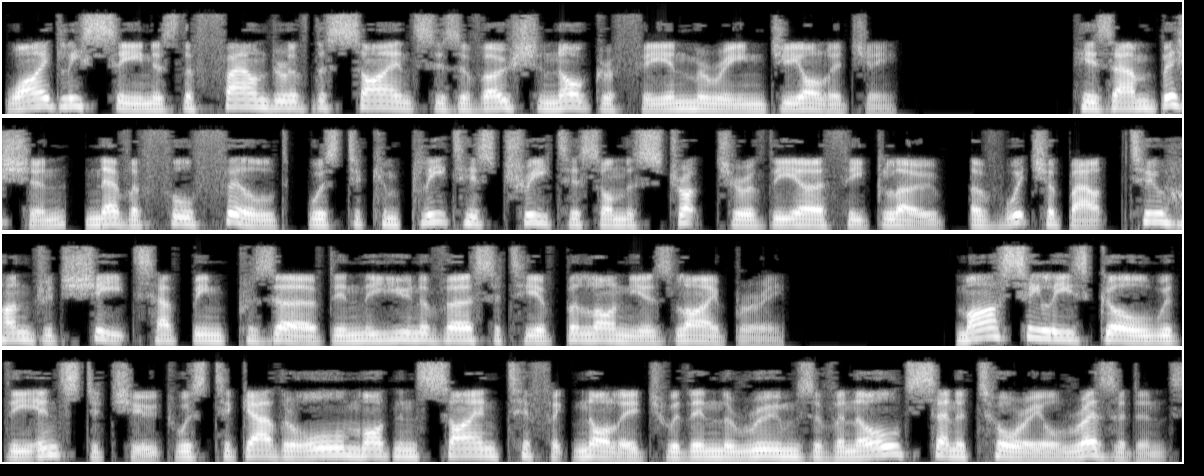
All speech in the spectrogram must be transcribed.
widely seen as the founder of the sciences of oceanography and marine geology. His ambition, never fulfilled, was to complete his treatise on the structure of the earthy globe, of which about 200 sheets have been preserved in the University of Bologna's library. Marsili's goal with the institute was to gather all modern scientific knowledge within the rooms of an old senatorial residence,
